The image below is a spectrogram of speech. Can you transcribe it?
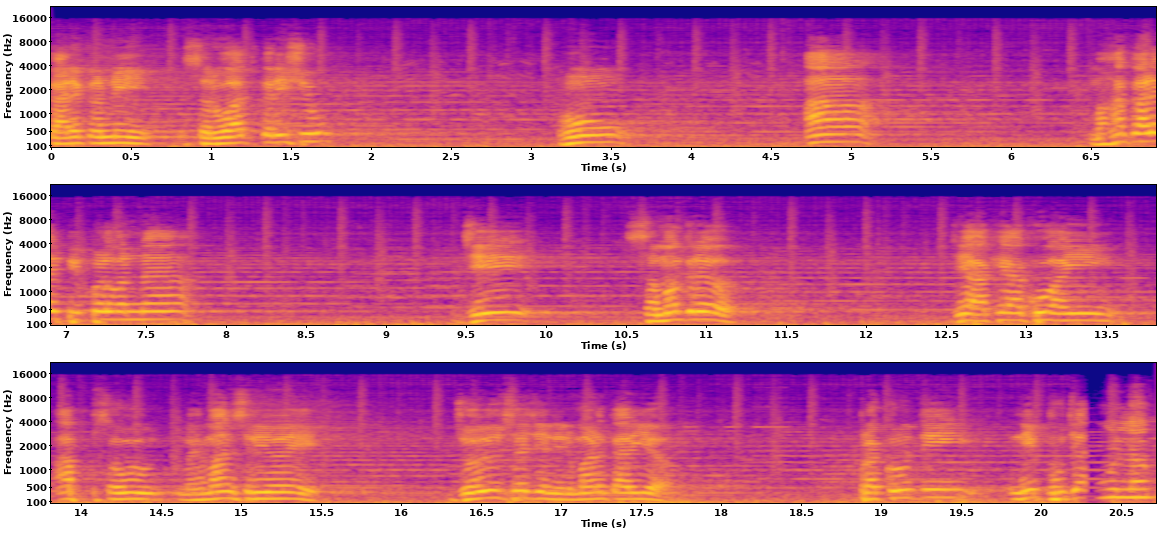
કાર્યક્રમની શરૂઆત કરીશું. હું આ મહાકાળી પીપળવનના જે સમગ્ર જે આખે આખું અહીં આપ સૌ મહેમાનશ્રીઓએ જોયું છે, જે નિર્માણ કાર્ય પ્રકૃતિની પૂજા મૂલમ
